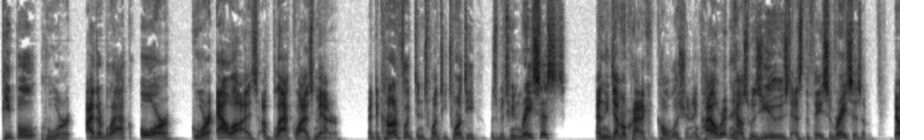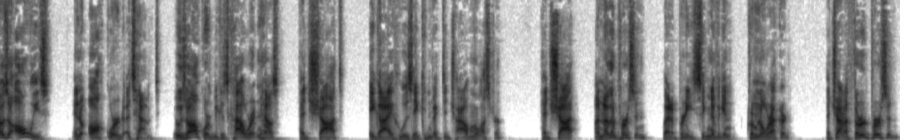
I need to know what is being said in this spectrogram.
people who were either black or who were allies of Black Lives Matter. Right? The conflict in 2020 was between racists and the Democratic coalition, and Kyle Rittenhouse was used as the face of racism. Now, it was always an awkward attempt. It was awkward because Kyle Rittenhouse had shot a guy who was a convicted child molester, had shot another person who had a pretty significant criminal record, had shot a third person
